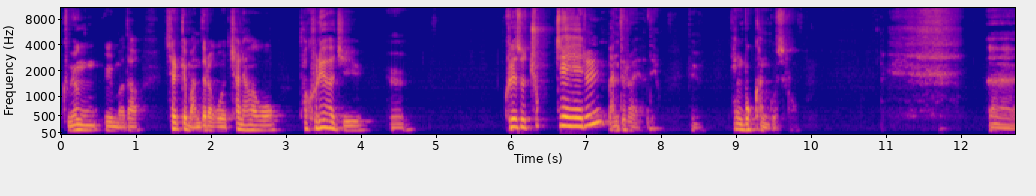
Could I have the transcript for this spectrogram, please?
금요일마다 새롭게 만들라고 찬양하고 다 그래야지. 예. 그래서 축제를 만들어야 돼요. 예. 행복한 곳으로. 예.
